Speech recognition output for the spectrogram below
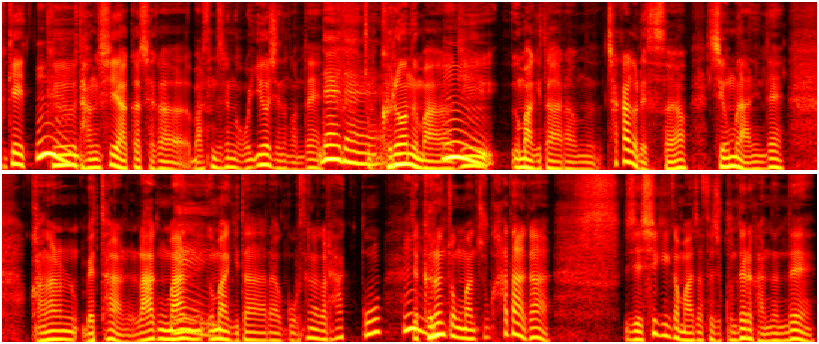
그게 음. 그 당시에 아까 제가 말씀드린 거고 이어지는 건데 네네. 좀 그런 음악이 음. 악이다라는 착각을 했어요. 지금은 아닌데 강한 메탈, 락만 네. 음악이다라고 생각을 했고 이제 음. 그런 쪽만 쭉 하다가 이제 시기가 맞아서 이제 군대를 갔는데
